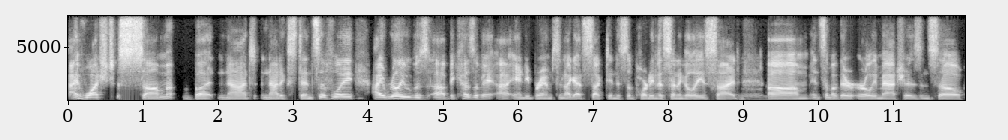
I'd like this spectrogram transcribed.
I've watched some, but not not extensively. I really was uh, because of uh, Andy Bramsen. I got sucked into supporting the Senegalese side um, in some of their early matches, and so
